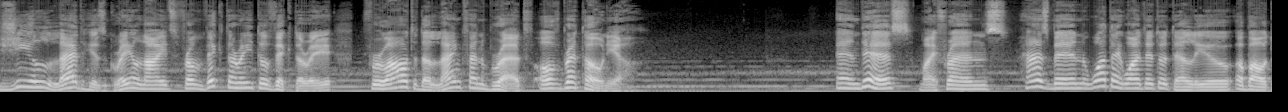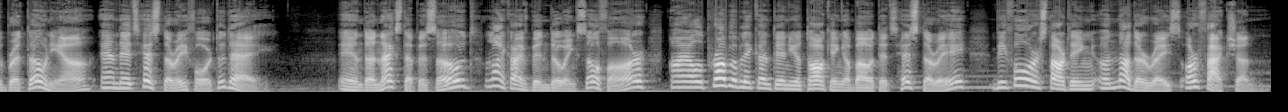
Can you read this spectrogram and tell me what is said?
Gilles led his Grail Knights from victory to victory throughout the length and breadth of Bretonnia. And this, my friends, has been what I wanted to tell you about Bretonnia and its history for today. In the next episode, like I've been doing so far, I'll probably continue talking about its history before starting another race or faction.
